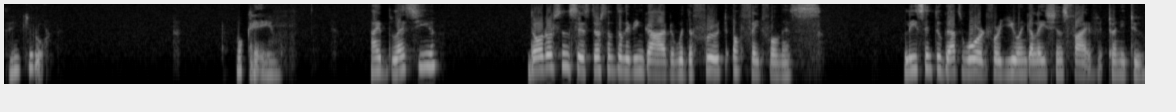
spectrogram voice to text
Thank you, Lord. Okay. I bless you, daughters and sisters of the living God, with the fruit of faithfulness. Listen to God's word for you in Galatians 5:22.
